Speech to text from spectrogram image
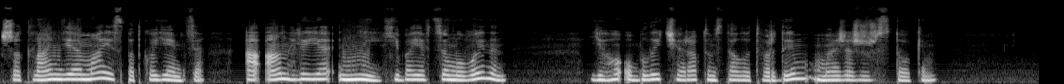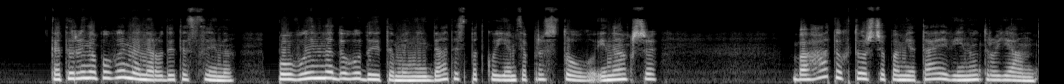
Шотландія має спадкоємця, а Англія ні. Хіба я в цьому винен? Його обличчя раптом стало твердим, майже жорстоким. Катерина повинна народити сина, повинна догодити мені й дати спадкоємця престолу, інакше багато хто ще пам'ятає війну троянд,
